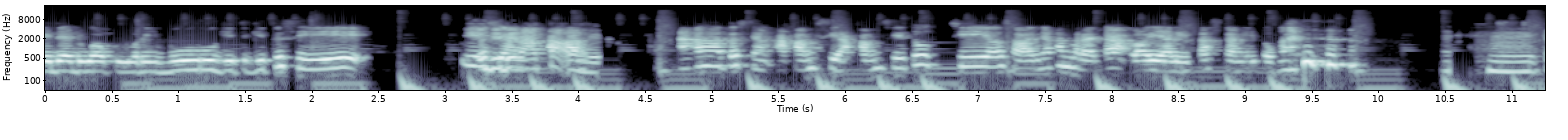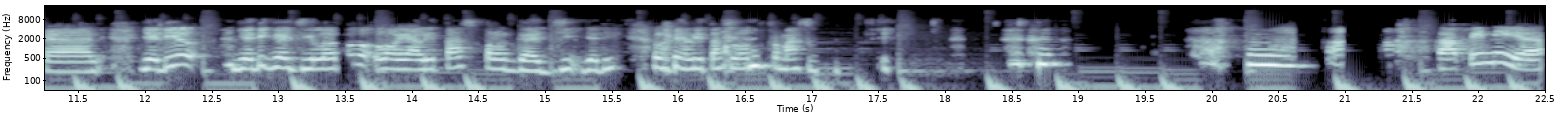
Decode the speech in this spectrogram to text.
beda dua puluh ribu gitu-gitu sih. Iya jadi rata lah ya. Ah, terus yang akamsi akamsi itu kecil soalnya kan mereka loyalitas kan hitungan. Hmm, kan. Jadi jadi gaji lo tuh loyalitas per gaji. Jadi loyalitas lo termasuk tapi nih ya,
